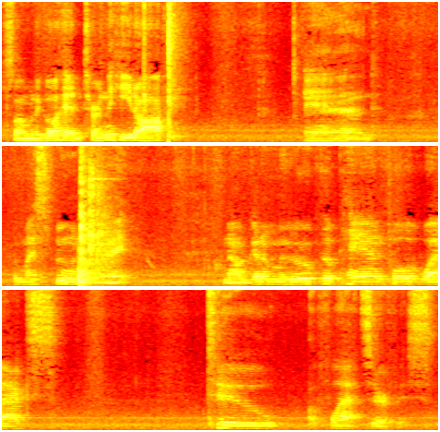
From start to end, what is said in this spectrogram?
so I'm going to go ahead and turn the heat off and put my spoon away. Now I'm going to move the pan full of wax to a flat surface,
